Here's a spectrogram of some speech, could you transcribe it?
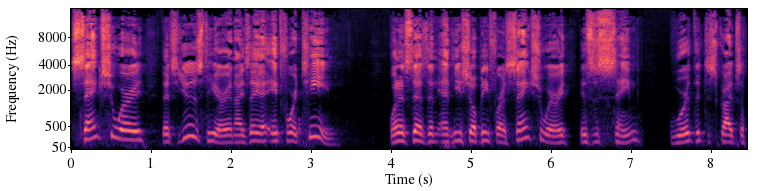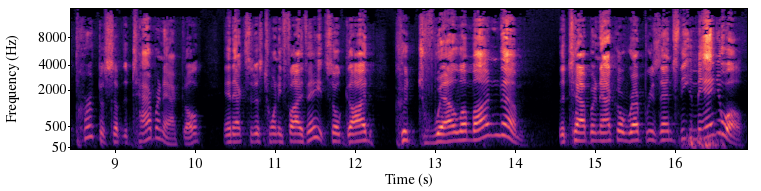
Sanctuary that's used here in Isaiah 8:14, when it says, and, he shall be for a sanctuary, is the same word that describes the purpose of the tabernacle in Exodus 25 8. So God could dwell among them. The tabernacle represents the Emmanuel,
